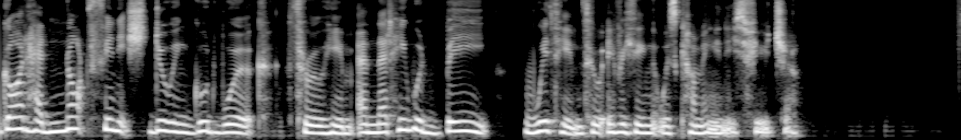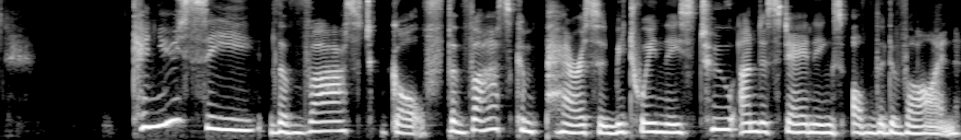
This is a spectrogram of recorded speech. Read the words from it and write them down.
God had not finished doing good work through him, and that he would be with him through everything that was coming in his future. Can you see the vast gulf, the vast comparison between these two understandings of the divine?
